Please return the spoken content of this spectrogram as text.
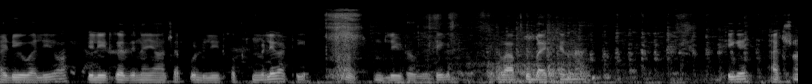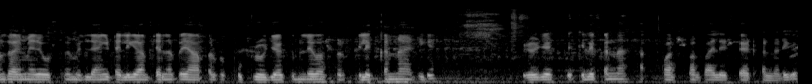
आइडियो वाली और डिलीट कर देना, यहाँ से आपको डिलीट का ऑप्शन मिलेगा, ठीक है? डिलीट हो गया, ठीक है? अब आपको बैक करना है, ठीक है? एक्शन टाइम मेरे उस पर मिल जाएँगे टेलीग्राम चैनल पर यहाँ पर आपको प्रोजेक्ट मिलेगा, उस पर क्लिक करना है, ठीक है? प्रोजेक्ट पर क्लिक करना है आपको एक्सटर्नल फ़ाइल स्टार्ट करना, ठीक है?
